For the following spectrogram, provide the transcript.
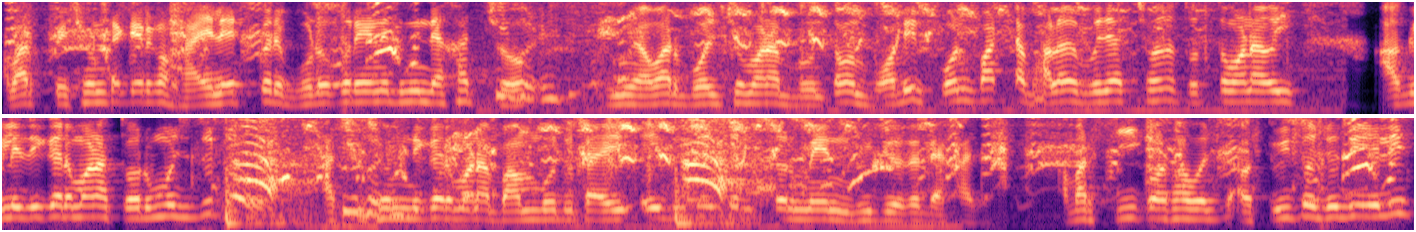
আবার পেছনটাকে এরকম হাইলাইট করে বড় করে এনে তুমি দেখাচ্ছ। তুমি আবার বলছো মানে তোমার বডির কোন পার্টটা ভালোভাবে বোঝাচ্ছ না তোর তো মানে ওই আগলি দিকের মানে তরমুজ দুটো আর পিছন দিকের মানে বাম্বু দুটো এই এই দুটোই তোর- মেন ভিডিওতে দেখা যায়। আবার কি কথা বলছিস আর তুই তো যদি এলিস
